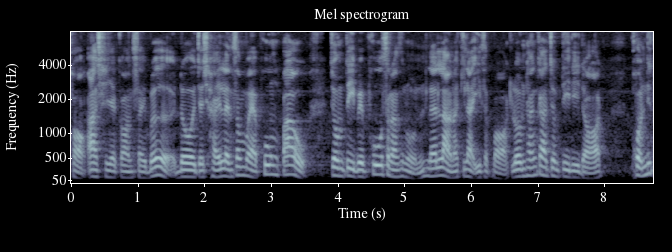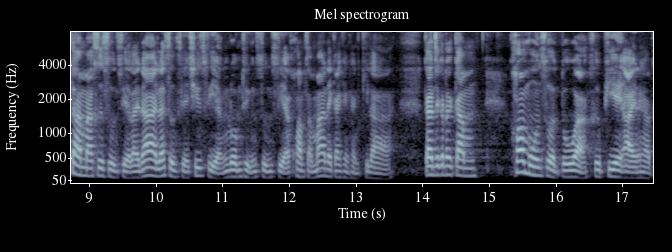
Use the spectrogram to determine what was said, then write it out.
ของอาชญากรไซเบอร์ โดยจะใช้ ransomware พุ่งเป้าโจมตีไปผู้สนับสนุนและเหล่านักกีฬาอีสปอร์ตรวมทั้งการโจมตี DDoS ผลที่ตามมาคือสูญเสียรายได้ และสูญเสียชื่อเสียง รวมถึงสูญเสียความสามารถในการแข่งขันกีฬา การจารกรรมข้อมูลส่วนตัวคือ PII นะครับ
